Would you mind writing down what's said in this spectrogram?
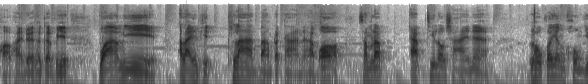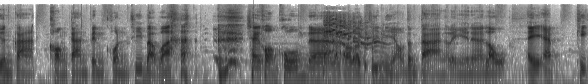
ขออภัยด้วยถ้าเกิดมีว่ามีอะไรผิดพลาดบางประการนะครับ อ้อสำหรับแอปที่เราใช้เนี่ย เราก็ยังคงยืนกรานของการเป็นคนที่แบบว่า ใช้ของคุ้มนะแล้วก็แบบที่เหนียวต่างๆ อะไรเงี้ยนะเราไอแอป p i x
